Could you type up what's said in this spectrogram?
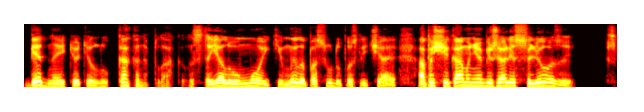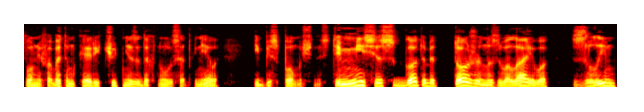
Бедная тетя Лу, как она плакала, стояла у мойки, мыла посуду после чая, а по щекам у нее бежали слезы. Вспомнив об этом, Кэрри чуть не задохнулась от гнева и беспомощности. Миссис Готтобет тоже назвала его злым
